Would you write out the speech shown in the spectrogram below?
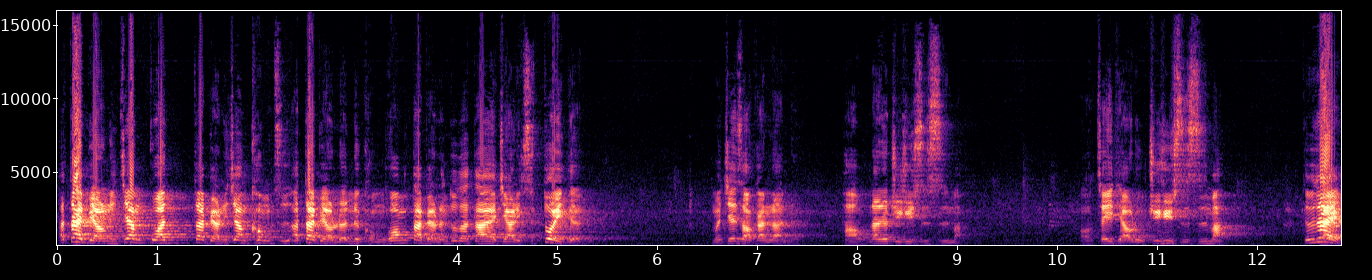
啊，代表你这样关，代表你这样控制，啊，代表人的恐慌，代表人都在待在家里是对的。我们减少感染了，好，那就继续实施嘛。哦，这一条路继续实施嘛，对不对？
